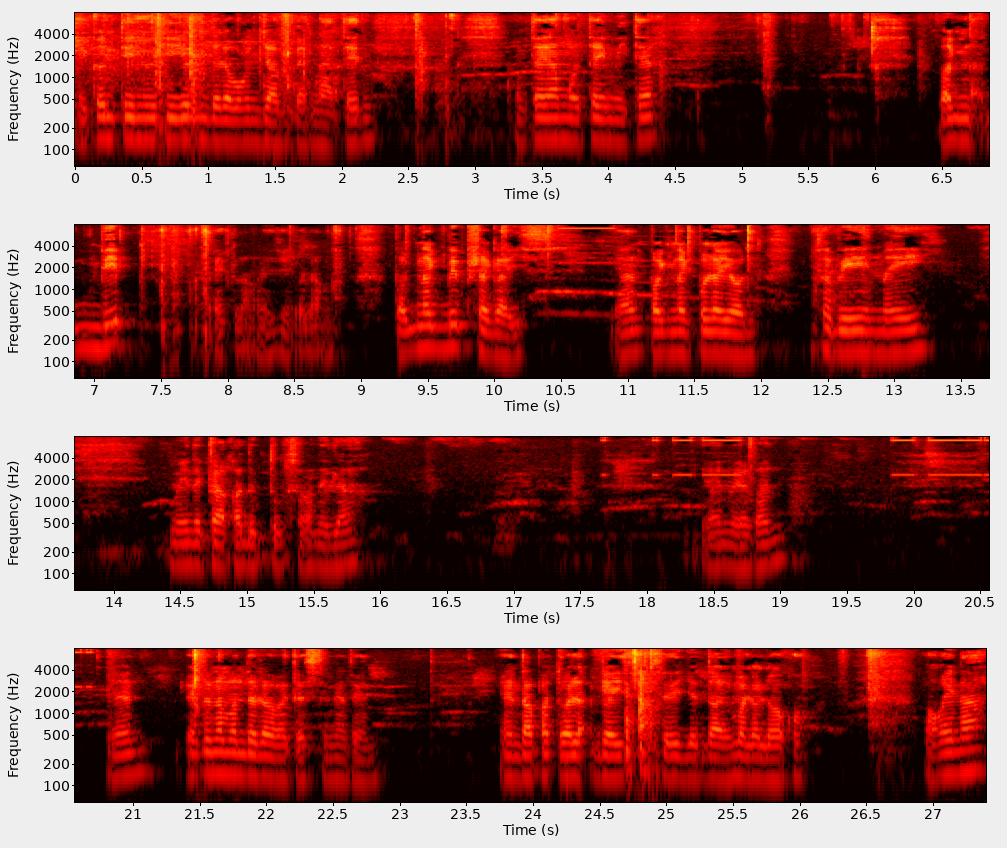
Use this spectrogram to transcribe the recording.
may continuity yung dalawang jumper natin. Huwag tayo ng multimeter. Pag nag-beep, wait lang, isip ko lang. Pag nag-beep siya guys, yan, pag nagpula yon sabihin may may nagkakadugtog sa kanila. Yan, meron. Yan. Ito naman dalawa, testing natin. Yan, dapat wala guys, kasi dyan tayo maloloko. Okay na.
